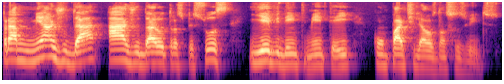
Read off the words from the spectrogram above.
para me ajudar a ajudar outras pessoas e evidentemente aí compartilhar os nossos vídeos.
